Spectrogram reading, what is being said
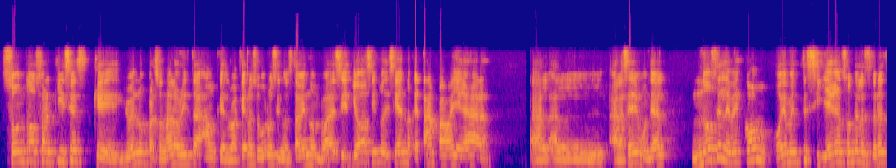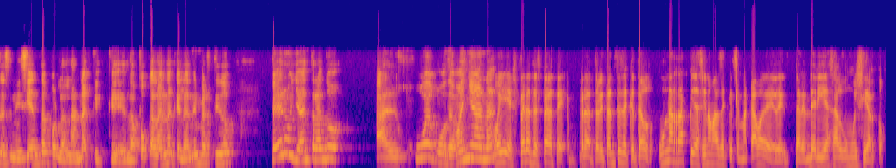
son dos franquicias que yo en lo personal ahorita, aunque el vaquero seguro si nos está viendo me va a decir, yo sigo diciendo que Tampa va a llegar al, al, a la Serie Mundial. No se le ve cómo. Obviamente, si llegan, son de las historias de Cenicienta por la lana, que, que la poca lana que le han invertido. Pero ya entrando al juego de mañana. Oye, espérate, espérate, espérate. Ahorita antes de que te una rápida así nomás de que se me acaba de, de prender y es algo muy cierto.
